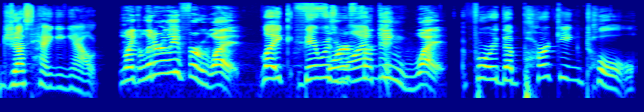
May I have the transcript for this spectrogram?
just hanging out. like literally for what? Like there was for one fucking what? for the parking toll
